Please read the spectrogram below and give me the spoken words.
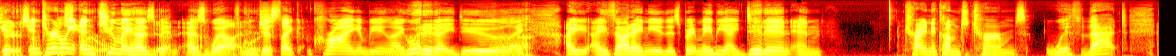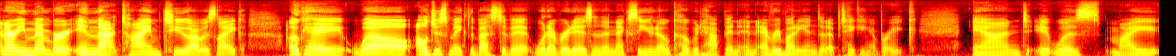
how internally and to my husband Yeah, as yeah, well, and course. just like crying and being like, "What did I do? Yeah. Like, I I thought I needed this break, maybe I didn't," and trying to come to terms with that. And I remember in that time too, I was like, "Okay, well, I'll just make the best of it, whatever it is." And the next thing you know, COVID happened, and everybody ended up taking a break. And it was my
